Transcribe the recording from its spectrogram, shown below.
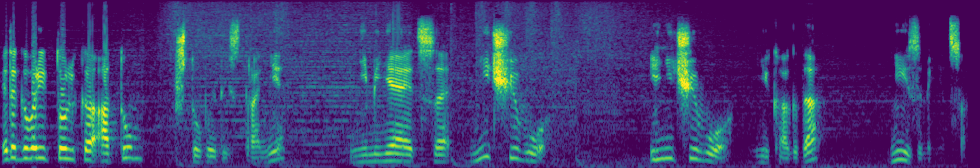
это говорит только о том, что в этой стране не меняется ничего и ничего никогда не изменится.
